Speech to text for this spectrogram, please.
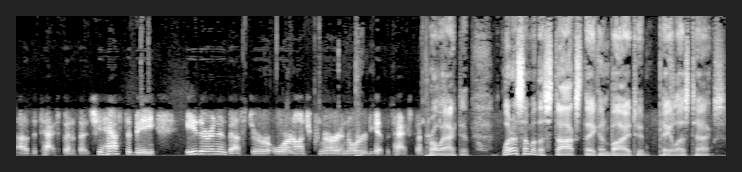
uh, the tax benefits. She has to be either an investor or an entrepreneur in order to get the tax benefits. Proactive. What are some of the stocks they can buy to pay less tax?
